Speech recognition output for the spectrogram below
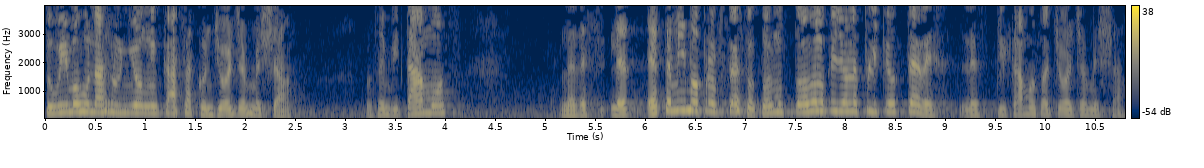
tuvimos una reunión en casa con George y Michelle. Nos invitamos este mismo proceso, todo, lo que yo le expliqué a ustedes, le explicamos a George y Michelle.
